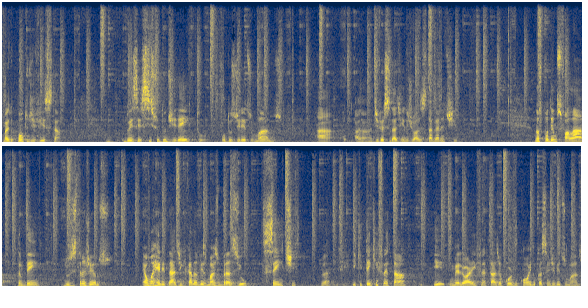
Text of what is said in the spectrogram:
mas do ponto de vista do exercício do direito ou dos direitos humanos, a, a diversidade religiosa está garantida. Nós podemos falar também dos estrangeiros. É uma realidade que cada vez mais o Brasil sente né? e que tem que enfrentar, e o melhor é enfrentar de acordo com a educação em direitos humanos.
